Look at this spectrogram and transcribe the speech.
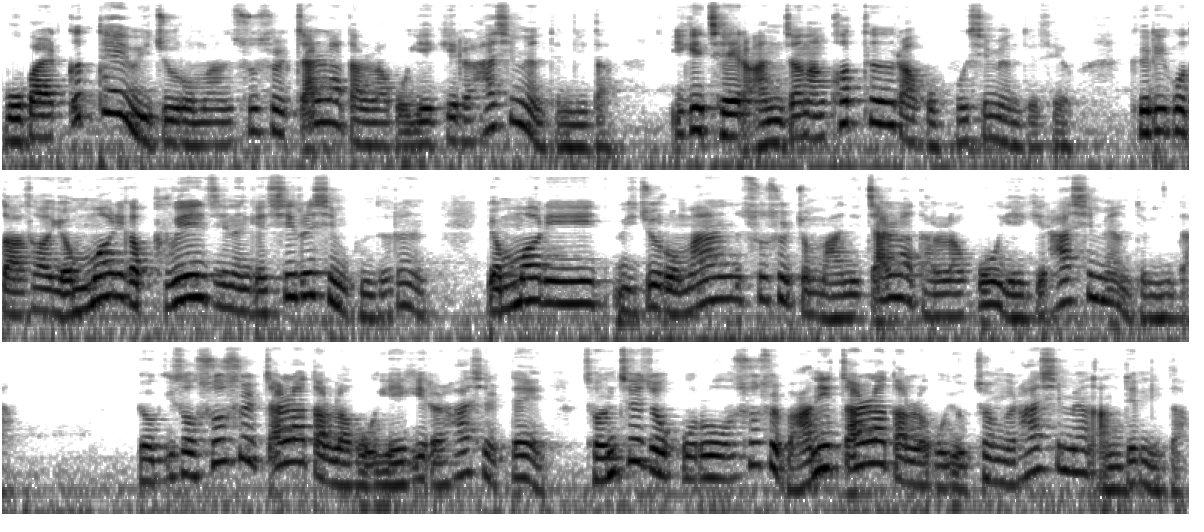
모발 끝에 위주로만 숱을 잘라달라고 얘기를 하시면 됩니다. 이게 제일 안전한 커트라고 보시면 되세요. 그리고 나서 옆머리가 부해지는 게 싫으신 분들은 옆머리 위주로만 수술 좀 많이 잘라달라고 얘기를 하시면 됩니다. 여기서 수술 잘라달라고 얘기를 하실 때 전체적으로 수술 많이 잘라달라고 요청을 하시면 안 됩니다.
